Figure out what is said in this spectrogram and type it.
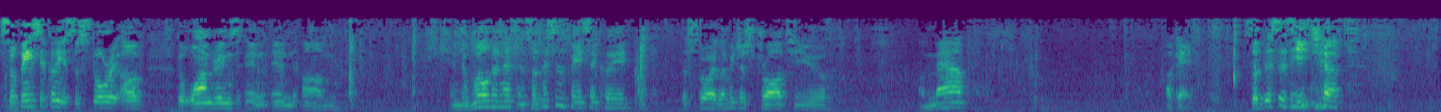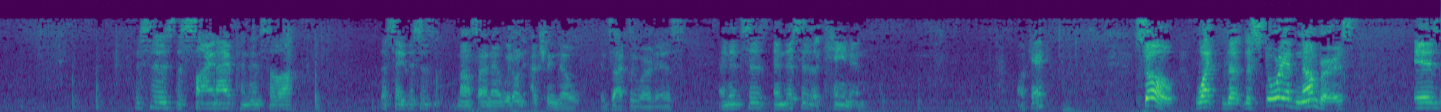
So basically, it's the story of the wanderings in in um, in the wilderness, and so this is basically the story. Let me just draw to you a map. Okay, so this is Egypt. This is the Sinai Peninsula. Let's say this is Mount Sinai. We don't actually know exactly where it is, and this is and this is a Canaan. Okay, so what the the story of Numbers is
